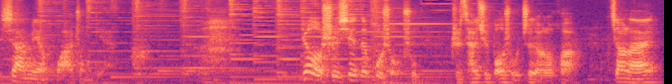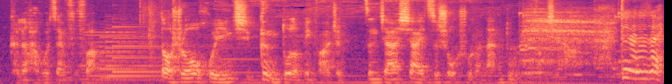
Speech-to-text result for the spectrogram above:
下面划重点。要是现在不手术，只采取保守治疗的话，将来可能还会再复发，到时候会引起更多的并发症，增加下一次手术的难度与风险啊。对对对，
